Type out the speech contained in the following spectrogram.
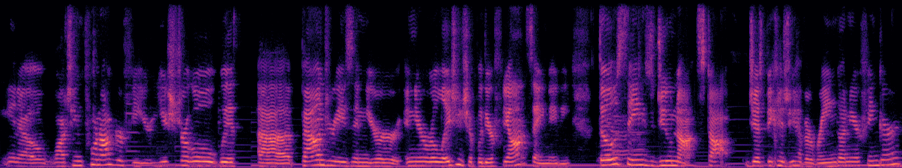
you know watching pornography or you struggle with uh boundaries in your in your relationship with your fiance maybe those Yeah. things do not stop just because you have a ring on your finger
